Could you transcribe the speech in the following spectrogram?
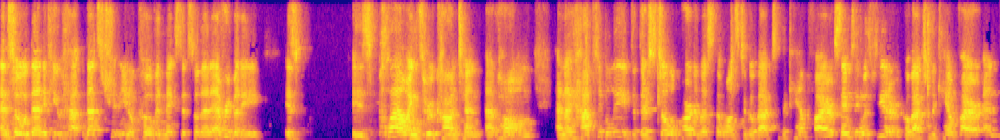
and so then if you have that's true you know covid makes it so that everybody is is plowing through content at home and i have to believe that there's still a part of us that wants to go back to the campfire same thing with theater go back to the campfire and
